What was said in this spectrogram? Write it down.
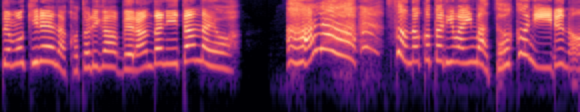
ても綺麗な小鳥がベランダにいたんだよ。その小鳥は今どこにいるの？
